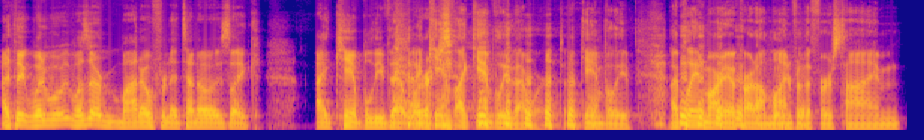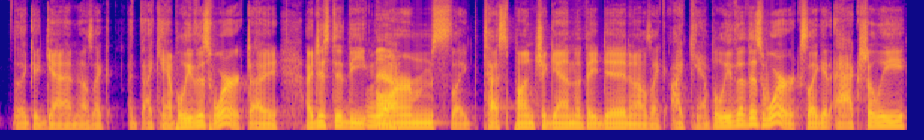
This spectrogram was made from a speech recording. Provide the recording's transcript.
I think what what was our motto for Nintendo is like, I can't believe that I worked. can't I can't believe that worked. I can't believe I played Mario Kart online for the first time like again. I was like I, I can't believe this worked. I I just did the Yeah. arms like test punch again that they did and I was like I can't believe that this works. Like it actually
